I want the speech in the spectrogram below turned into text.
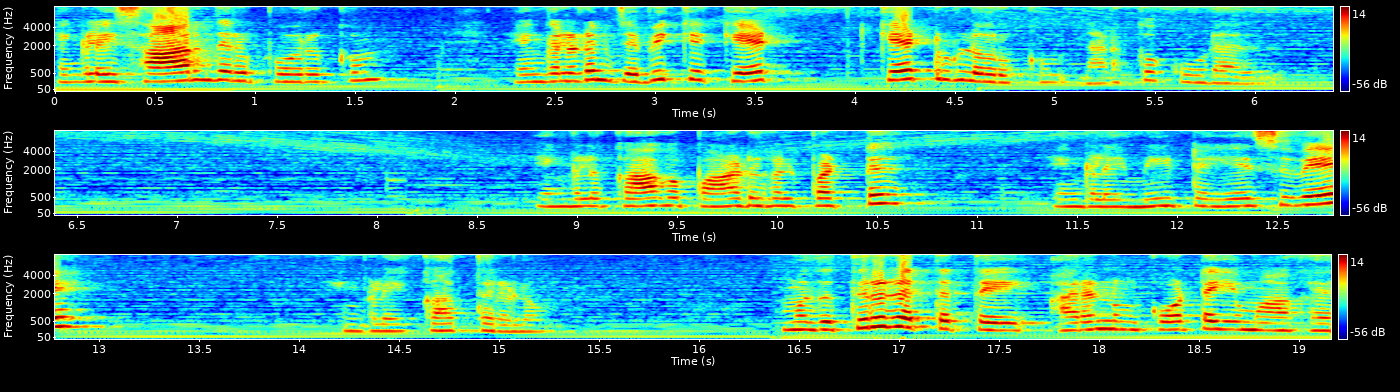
எங்களை சார்ந்திருப்போருக்கும் எங்களிடம் ஜெபிக்க கேட் கேட்டுள்ளோருக்கும் நடக்கக்கூடாது. எங்களுக்காக பாடுகள் பட்டு எங்களை மீட்ட இயேசுவே எங்களை காத்தருளும். உமது திருரத்தத்தை அரணும் கோட்டையுமாக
